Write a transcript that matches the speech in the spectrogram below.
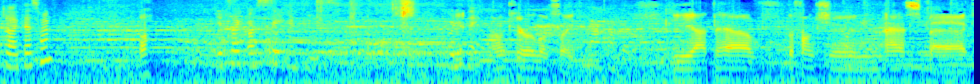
Do you like this one? Huh? It's like a statement piece. What do you yeah, think? I don't care what it looks like. You have to have the function aspect.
